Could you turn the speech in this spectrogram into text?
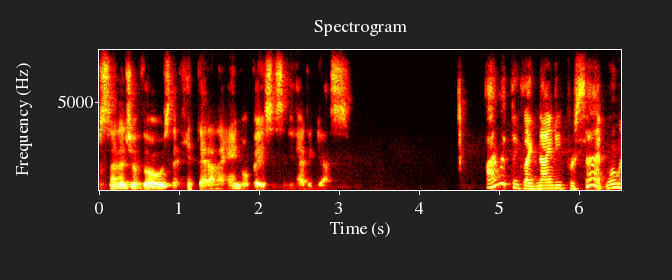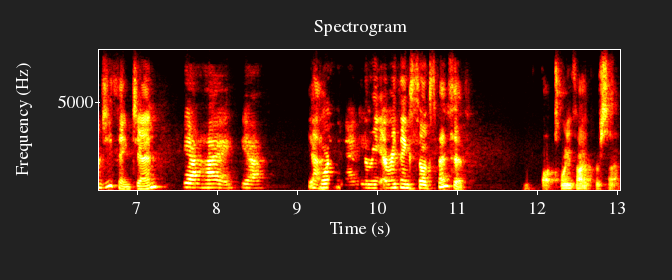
percentage of those that hit that on an annual basis? If you had to guess. I would think like 90%. What would you think, Jen? Yeah, high. Yeah. Yeah. More than 90. I mean, everything's so expensive. About 25%.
